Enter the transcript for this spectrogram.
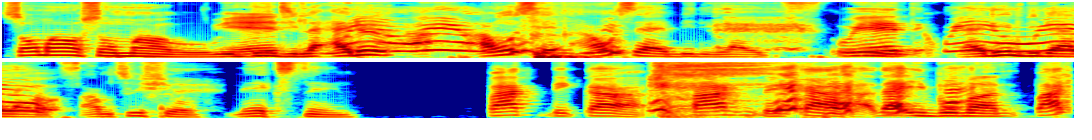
somehow, somehow oh, we had- beat the light. I don't. I, I won't say. I won't say I beat the lights. We I didn't beat well. lights. I'm too sure. Next thing. Park the car. Park the car. That Igbo man. Park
